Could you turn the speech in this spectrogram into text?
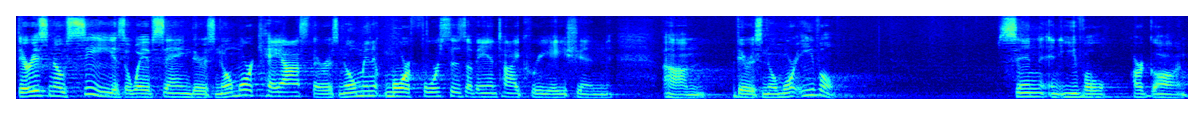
there is no sea, as a way of saying there is no more chaos, there is no more forces of anti creation, um, there is no more evil. Sin and evil are gone.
